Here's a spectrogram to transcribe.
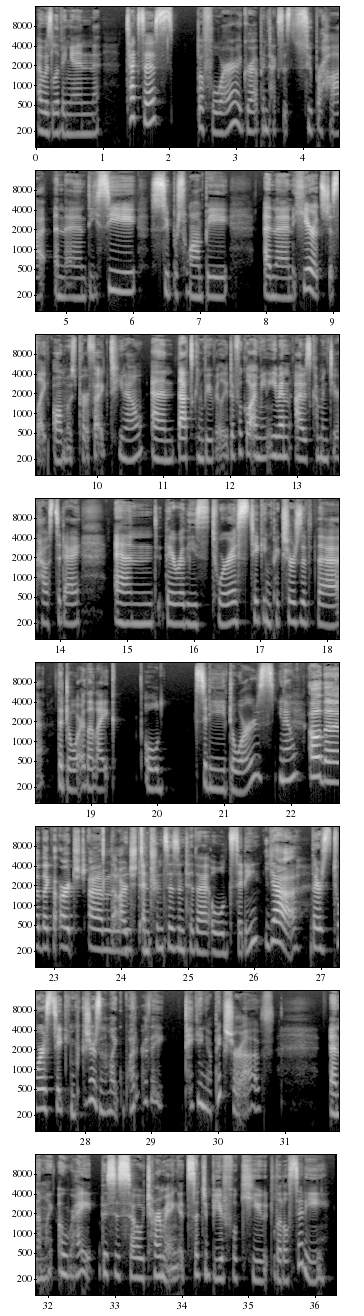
I was living in Texas before. I grew up in Texas, super hot. And then DC, super swampy. And then here it's just like almost perfect, you know? And that's going to be really difficult. I mean, even I was coming to your house today and there were these tourists taking pictures of the the door, the like old city doors, you know? Oh, the like the arched um The arched entrances into the old city. Yeah. There's tourists taking pictures and I'm like, "What are they taking a picture of?" And I'm like, "Oh, right. This is so charming. It's such a beautiful, cute little city."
